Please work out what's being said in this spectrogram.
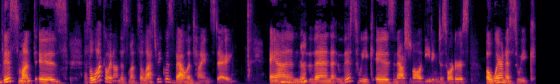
this month is, there's a lot going on this month. So last week was Valentine's Day. And mm-hmm. then this week is National Eating Disorders Awareness Week,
